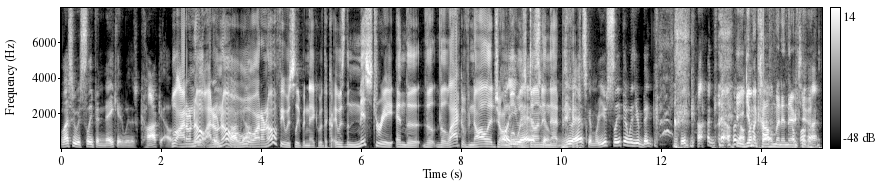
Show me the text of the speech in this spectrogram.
Unless he was sleeping naked with his cock out. Well, I don't know. I don't know. Well. I don't know if he was sleeping naked with the. co- It was the mystery and the the, the lack of knowledge on Well, what was done him. in that Bed. You ask him, were you sleeping with your big, big cock out? You give him a compliment in there bed? too.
